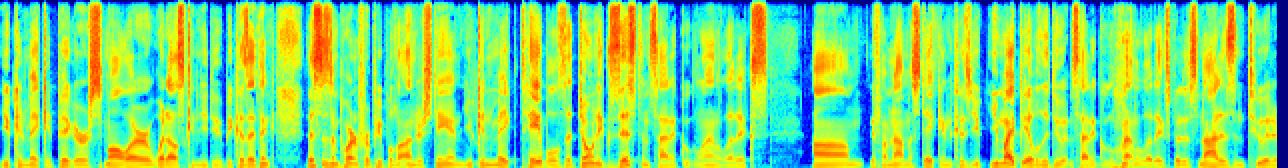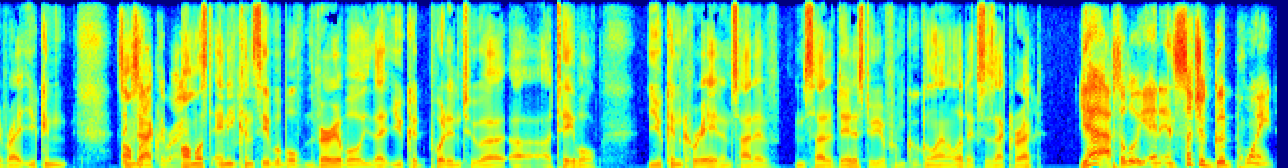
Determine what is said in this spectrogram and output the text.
You can make it bigger or smaller. What else can you do? Because I think this is important for people to understand. You can make tables that don't exist inside of Google Analytics, um, if I'm not mistaken, because you, you might be able to do it inside of Google Analytics, but it's not as intuitive, right? You can almost, exactly right. Almost any conceivable variable that you could put into a, a, a table, you can create inside of inside of Data Studio from Google Analytics. Is that correct? Yeah, absolutely. And and such a good point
